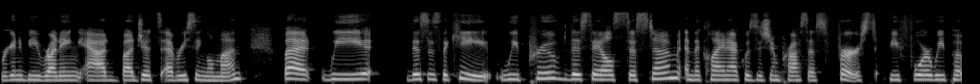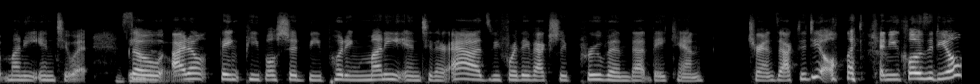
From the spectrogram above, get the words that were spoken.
We're going to be running ad budgets every single month, but we this is the key. We proved the sales system and the client acquisition process first before we put money into it. Bingo. So I don't think people should be putting money into their ads before they've actually proven that they can transact a deal. Like, can you close a deal?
